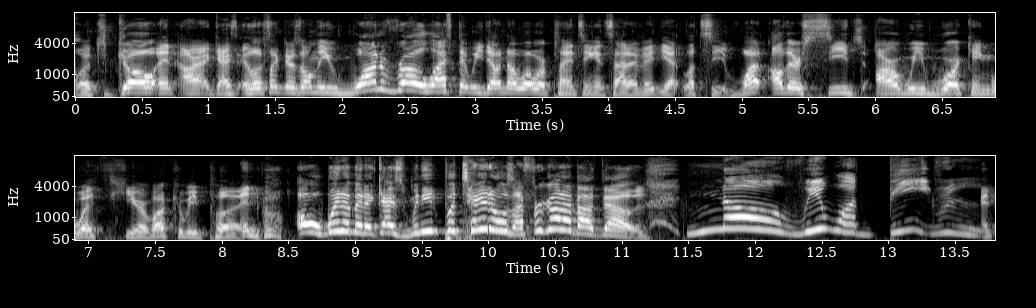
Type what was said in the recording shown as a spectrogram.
Let's go. And all right, guys, it looks like there's only one row left that we don't know what we're planting inside of it yet. Let's see. What other seeds are we working with here? What can we put? And oh, wait a minute, guys. We need potatoes. I forgot about those. No, we want beetroot. And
